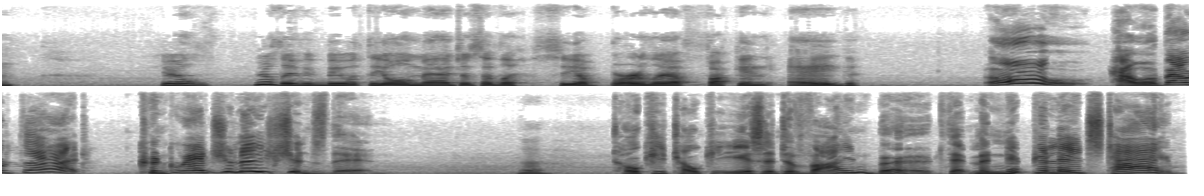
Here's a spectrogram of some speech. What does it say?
Mm. You're you're leaving me with the old man just to see a bird lay a fucking egg? Oh, how about that? Congratulations then. Huh. Toki Toki is a divine bird that manipulates time.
